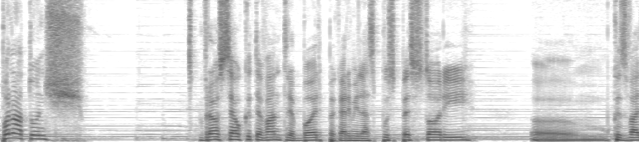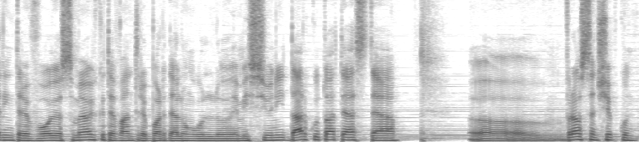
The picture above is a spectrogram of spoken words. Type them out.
până atunci, vreau să iau câteva întrebări pe care mi le-a spus pe story uh, câțiva dintre voi. O să mai iau câteva întrebări de-a lungul emisiunii, dar cu toate astea vreau să încep cu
